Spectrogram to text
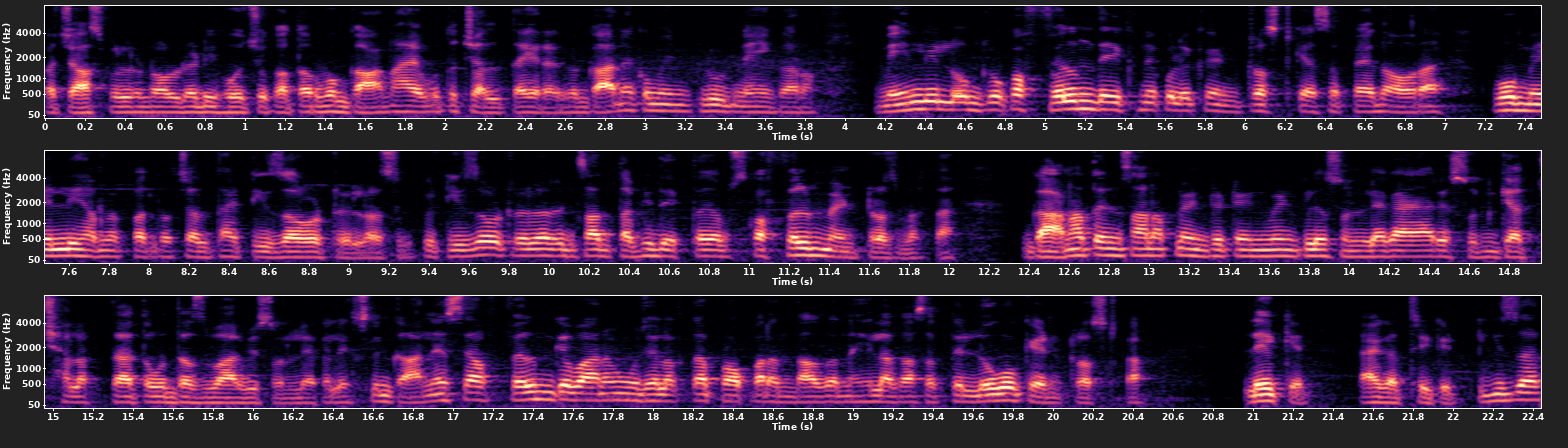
पचास मिलियन ऑलरेडी हो चुका था और वो गाना है, वो तो चलता ही रहेगा। गाने को मैं इंक्लूड नहीं कर रहा हूँ। मेनली लोगों का फ़िल्म देखने को लेकर इंटरेस्ट कैसे पैदा हो रहा है, वो मेनली हमें पता चलता है टीज़र और ट्रेलर से। क्योंकि टीज़र और ट्रेलर इंसान तभी देखता है जब उसका फ़िल्म में इंटरेस्ट बनता है। गाना तो इंसान अपने एंटरटेनमेंट के लिए सुन लेगा यार, ये सुन के अच्छा लगता है तो वो दस बार भी सुन लेगा। इसलिए गाने से आप फ़िल्म के बारे में मुझे लगता है प्रॉपर अंदाज़ा नहीं लगा सकते, लोगों के इंटरेस्ट का। लेकिन टाइगर थ्री के टीज़र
